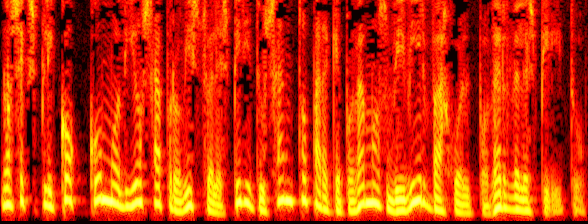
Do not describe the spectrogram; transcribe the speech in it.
nos explicó cómo Dios ha provisto el Espíritu Santo para que podamos vivir bajo el poder del Espíritu.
